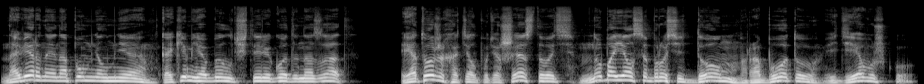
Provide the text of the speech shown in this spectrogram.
Наверное, напомнил мне, каким я был четыре года назад – я тоже хотел путешествовать, но боялся бросить дом, работу и девушку.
